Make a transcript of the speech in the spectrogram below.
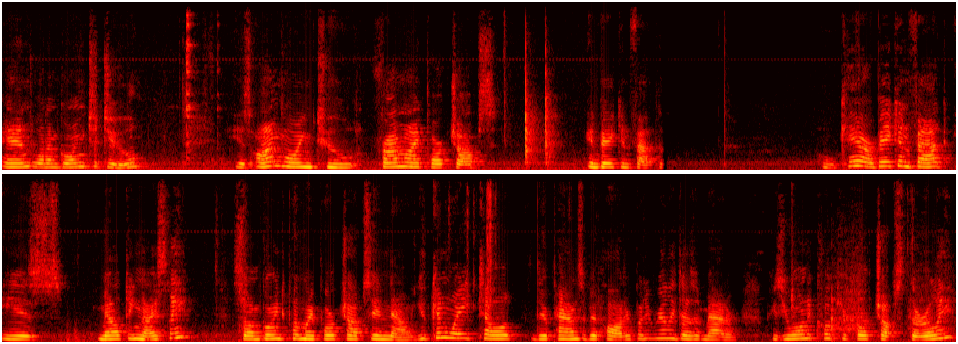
and what I'm going to do is I'm going to fry my pork chops in bacon fat. Okay, our bacon fat is melting nicely. So I'm going to put my pork chops in now. You can wait till their pan's a bit hotter, but it really doesn't matter because you want to cook your pork chops thoroughly.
